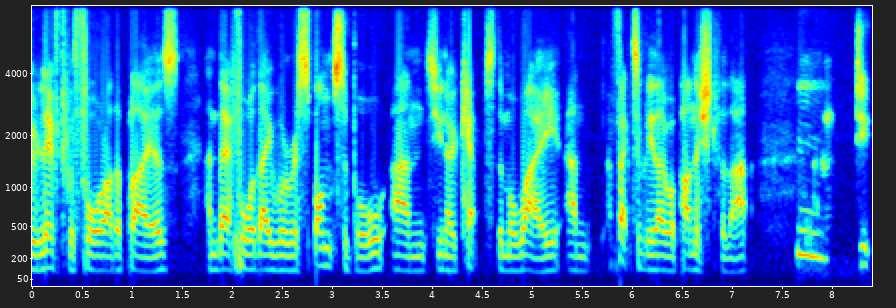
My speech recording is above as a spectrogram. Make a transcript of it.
who lived with four other players and therefore they were responsible and you know kept them away and effectively they were punished for that mm do,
